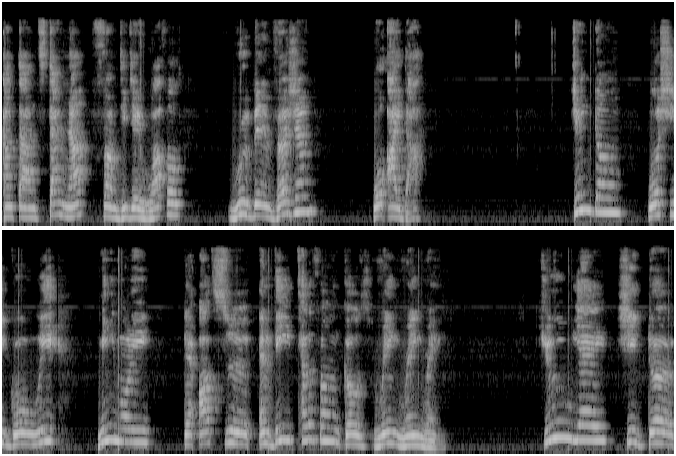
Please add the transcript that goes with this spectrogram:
Kantan Stamina from DJ Waffle, Ruben version, wo Aida. Jingdong wo Shigoi, Minimori there also and the telephone goes ring ring ring. Ju ye she de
